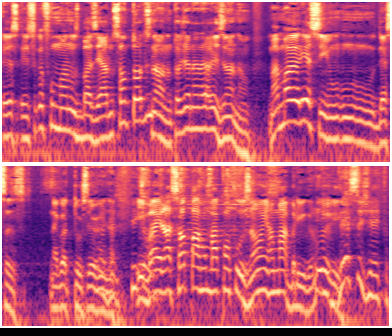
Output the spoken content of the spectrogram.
eles, eles ficam fumando uns baseados, não são todos não, não tô generalizando não. Mas a maioria sim, um, um dessas negócio de torcida organizada. Fica- E vai lá só pra arrumar confusão e arrumar briga, nunca vi. Desse jeito.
